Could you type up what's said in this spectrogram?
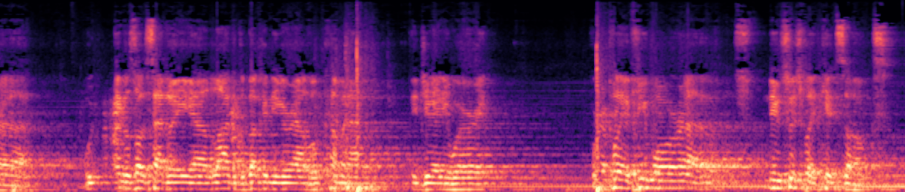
uh, have a uh, live at the Buccaneer album coming out in January. We're gonna play a few more uh, new Switchblade Kid songs.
